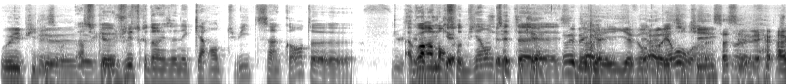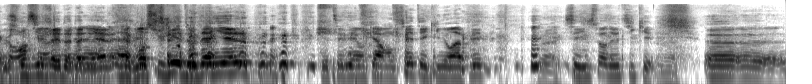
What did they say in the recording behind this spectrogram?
Oui, et puis le- Parce le- que jusque dans les années 48, 50, euh, C'est avoir un morceau de viande, c'était. c'était Oui, bah, il y avait encore les tickets. hein. Ça, c'est Ouais. un grand souviens, sujet de Daniel. Un, grand sujet de Daniel, qui était né en 47 et qui nous rappelait Ouais. ces histoires de tickets. Ouais. Euh, euh,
